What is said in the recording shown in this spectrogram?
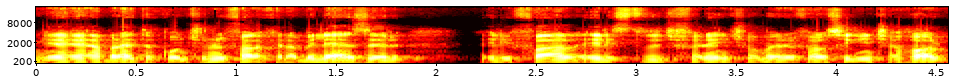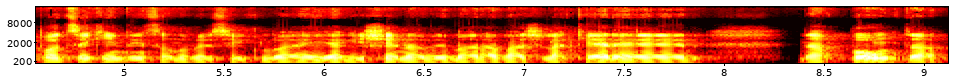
É, a Braita continua e fala que era Belezer, ele fala, ele estuda diferente. O Homer ele fala o seguinte: a Rola pode ser que a intenção do versículo é Yagishena Bemaravash Lakeren, na ponta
